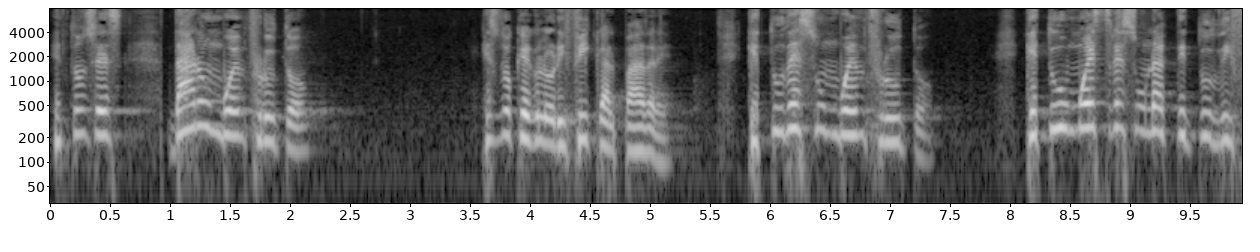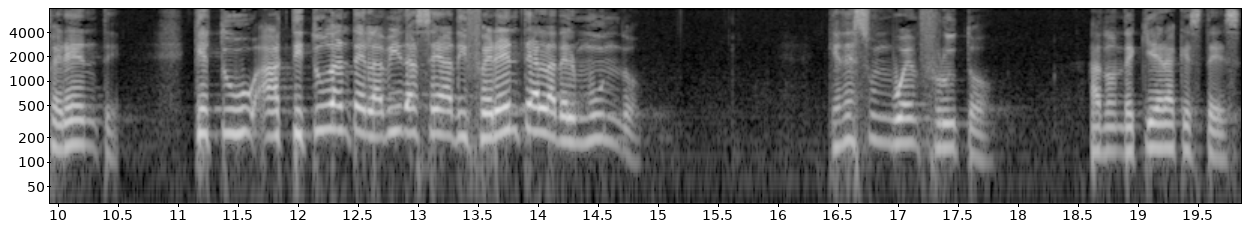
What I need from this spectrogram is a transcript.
Entonces, dar un buen fruto es lo que glorifica al Padre. Que tú des un buen fruto, que tú muestres una actitud diferente, que tu actitud ante la vida sea diferente a la del mundo, que des un buen fruto a donde quiera que estés.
